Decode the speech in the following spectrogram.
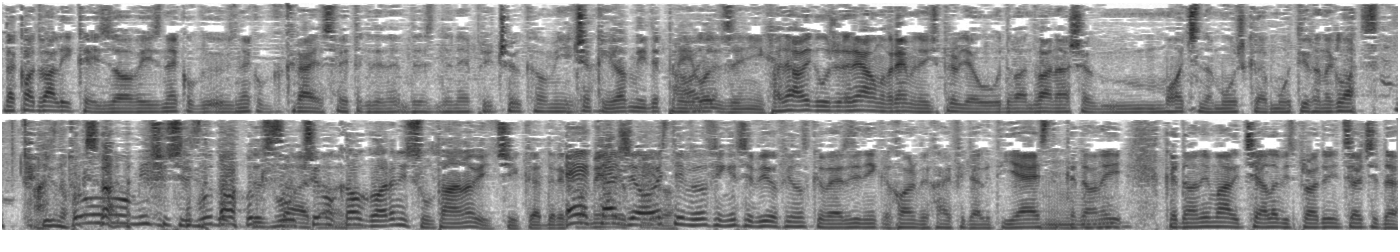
Da kao dva lika iz, ove, iz, nekog, iz nekog kraja sveta gde ne, gde ne pričaju kao mi. Čekaj, odmah ide prevod za njih. Pa da, ovaj ga u realno vremenu ispravlja u dva, dva naša moćna muška mutirana glasa. A to Sada. misli se Iz da, bude, da zvučimo kao. Gorani Sultanovići kad E, reklamiraju kaže, ovaj. Steve Wilfingers je bio u filmskoj verziji Nika Hornby High Fidelity. Jeste, Mhm. kada onaj, kada onaj mali ćelav iz prodavnice hoće da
